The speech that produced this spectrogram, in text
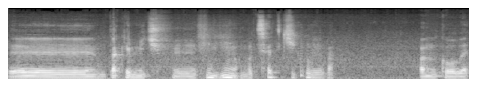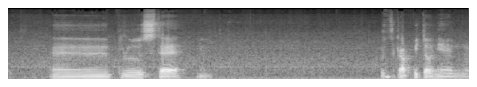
Yy, takie mieć e, yy, odsetki, kurwa, bankowe. Yy, plus te... Mm, plus kapitał, nie wiem, no,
